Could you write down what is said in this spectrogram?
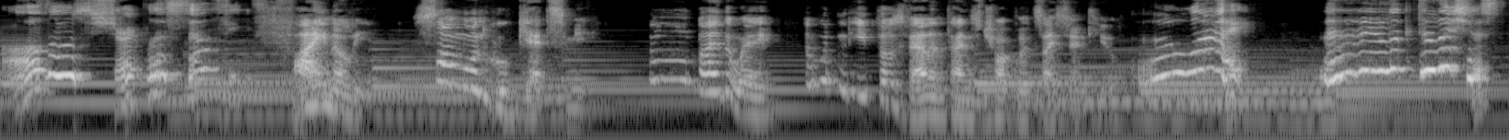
all those shirtless selfies. Finally, someone who gets me. Oh, by the way, I wouldn't eat those Valentine's chocolates I sent you. Why? They look delicious.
